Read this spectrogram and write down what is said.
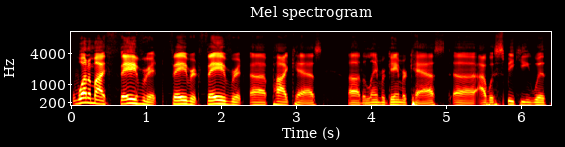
one of my favorite favorite favorite uh, podcasts uh, the Lamer Gamer Cast. Uh, I was speaking with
